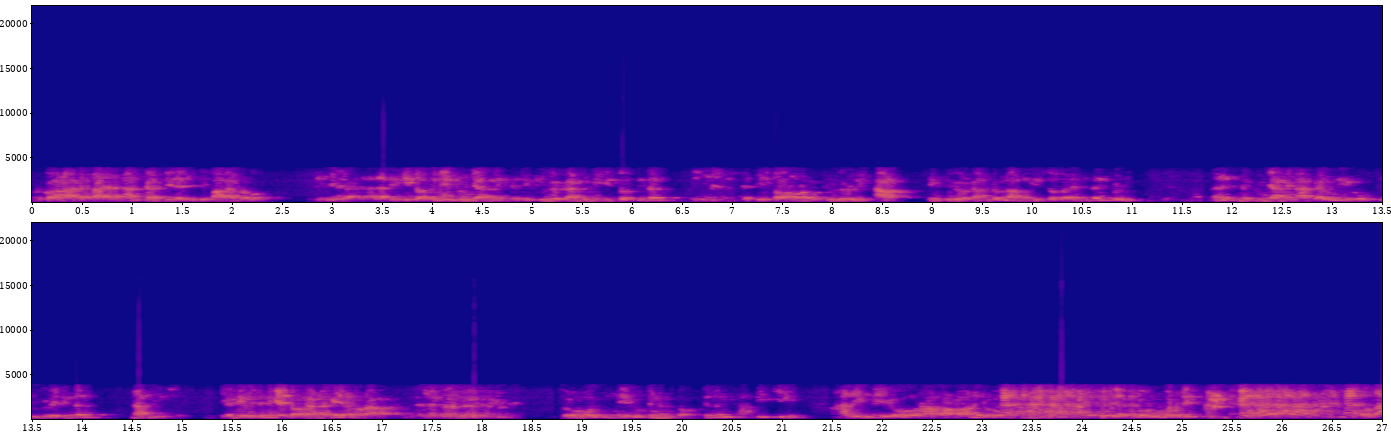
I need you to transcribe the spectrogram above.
Mergo anak kesayangan gantinya di pangan? Lah sing kita demi Bunyamin. Jadi dulur kandung itu sinten? Jadi tolong dulur lihat sing dulur kandung namun Yusuf pada sinten pun. Nah, jeneng Bunyamin akeh niru dulur sinten? Nabi Yusuf. Ya niru jeneng itu gantengnya ya ora. So, niru jeneng tok, jeneng sapi iki. Alime ora apa-apane yo. Wis go wedhit. Ora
